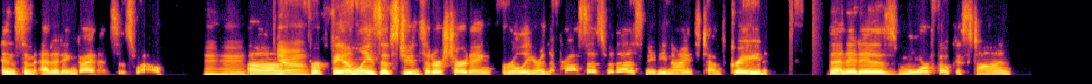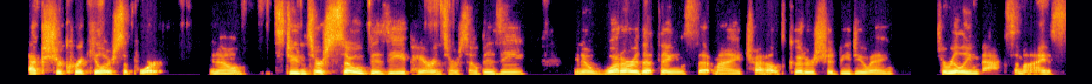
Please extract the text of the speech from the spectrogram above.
and some editing guidance as well mm-hmm. um, yeah. for families of students that are starting earlier in the process with us maybe ninth 10th grade than it is more focused on extracurricular support. You know, students are so busy, parents are so busy. You know, what are the things that my child could or should be doing to really maximize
